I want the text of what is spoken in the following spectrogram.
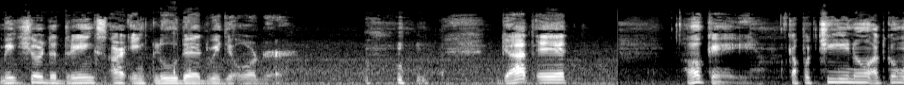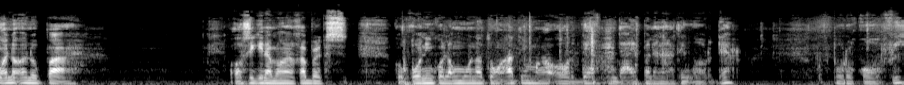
Make sure the drinks are included with the order. Got it. Okay. Cappuccino at kung ano-ano pa. O sige na mga kaberks. Kukunin ko lang muna tong ating mga order. Ang dahil pala nating order. Puro coffee.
